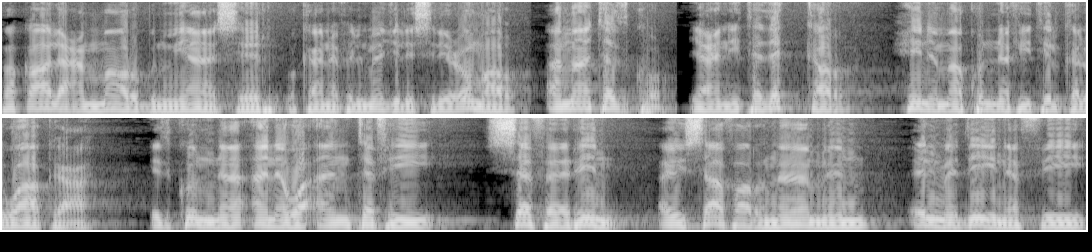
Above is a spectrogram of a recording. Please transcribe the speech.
فقال عمار بن ياسر وكان في المجلس لعمر أما تذكر؟ يعني تذكر حينما كنا في تلك الواقعة إذ كنا أنا وأنت في سفر أي سافرنا من المدينة في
